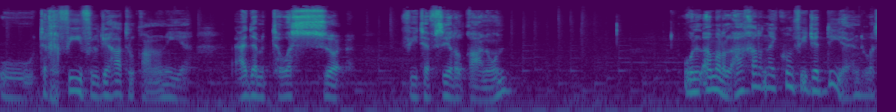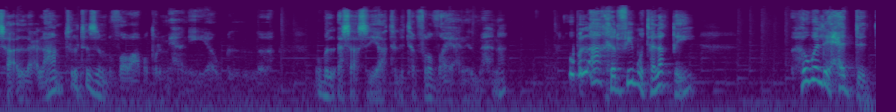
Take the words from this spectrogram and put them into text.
وتخفيف الجهات القانونية عدم التوسع في تفسير القانون. والأمر الآخر إنه يكون في جدية عند وسائل الإعلام تلتزم بالضوابط المهنية وبال وبالأساسيات اللي تفرضها يعني المهنة. وبالآخر في متلقي هو اللي يحدد.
